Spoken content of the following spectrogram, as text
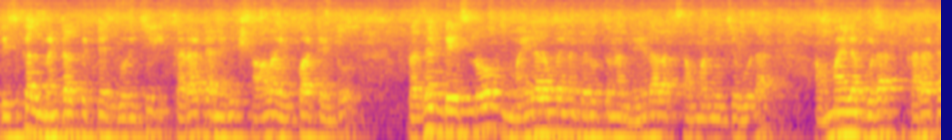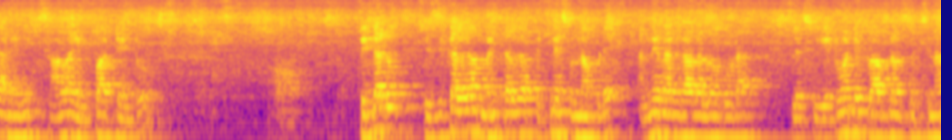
physical mental fitness గురించి కరాటే అనేది చాలా ఇంపార్టెంట్ ప్రజెంట్ డేస్లో మహిళలపైన జరుగుతున్న నేరాలకు సంబంధించి కూడా అమ్మాయిలకు కూడా కరాటే అనేది చాలా ఇంపార్టెంటు పిల్లలు ఫిజికల్గా మెంటల్గా ఫిట్నెస్ ఉన్నప్పుడే అన్ని రంగాలలో కూడా ప్లస్ ఎటువంటి ప్రాబ్లమ్స్ వచ్చినా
